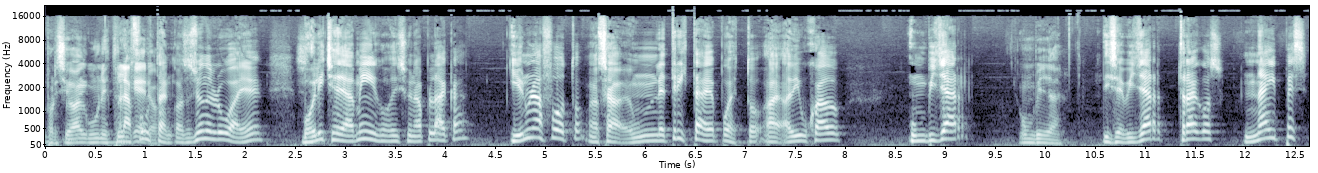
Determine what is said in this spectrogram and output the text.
Por si va algún La extranjero. Fusta en Concepción del Uruguay, ¿eh? Boliche de amigos, dice una placa. Y en una foto, o sea, un letrista he puesto, ha, ha dibujado un billar, Un billar. dice billar, tragos, naipes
